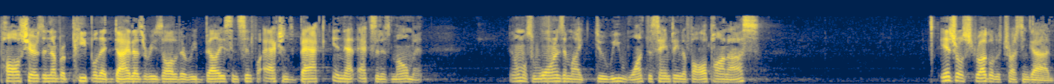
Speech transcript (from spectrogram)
Paul shares the number of people that died as a result of their rebellious and sinful actions back in that Exodus moment. It almost warns them, like, do we want the same thing to fall upon us? Israel struggled with trusting God.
